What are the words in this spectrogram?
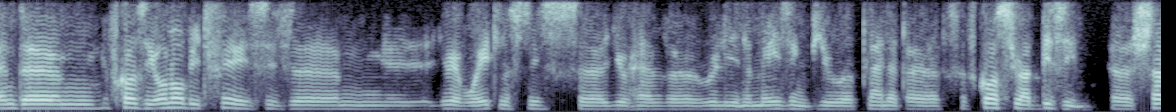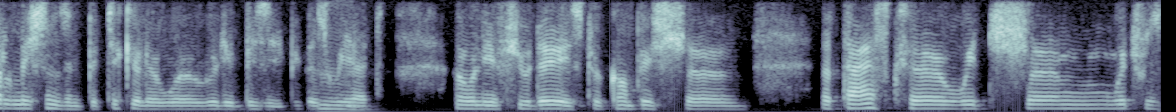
And um, of course, the on-orbit phase is um, you have weightlessness, uh, you have uh, really an amazing view of planet Earth. Of course, you are busy. Uh, shuttle missions, in particular, were really busy because we Mhm. had only a few days to accomplish uh, a task uh, which um, which was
